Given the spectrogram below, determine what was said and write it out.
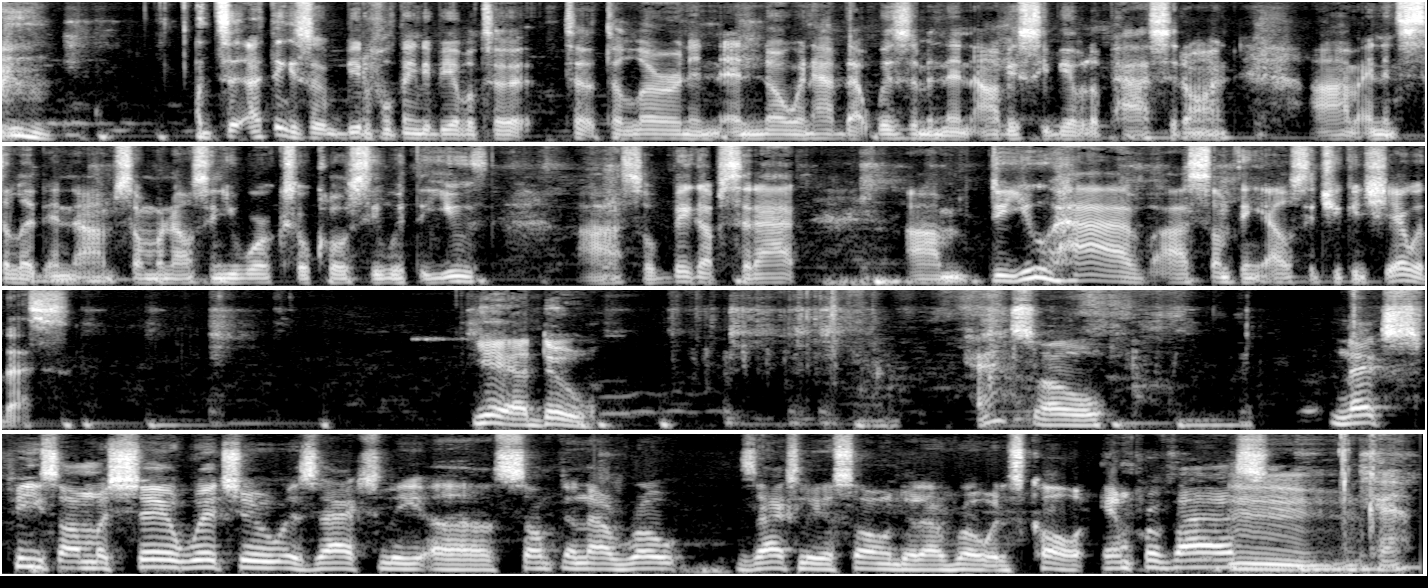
I think it's a beautiful thing to be able to to, to learn and, and, know and have that wisdom, and then obviously be able to pass it on um, and instill it in um, someone else. And you work so closely with the youth, uh, so big ups to that. Um, do you have uh, something else that you can share with us? Yeah, I do. Okay. So next piece I'm gonna share with you is actually uh, something I wrote. It's actually a song that I wrote. It's called "Improvise." Mm, okay.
